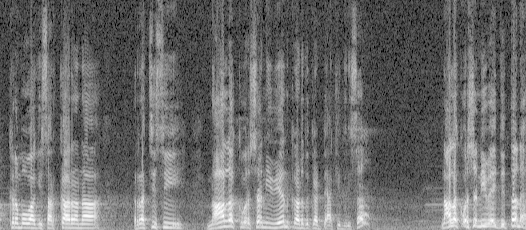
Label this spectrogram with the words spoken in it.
ಅಕ್ರಮವಾಗಿ ಸರ್ಕಾರನ ರಚಿಸಿ ನಾಲ್ಕು ವರ್ಷ ನೀವೇನು ಕಡ್ದು ಕಟ್ಟಿ ಹಾಕಿದ್ರಿ ಸರ್? ನಾಲ್ಕು ವರ್ಷ ನೀವೇ ಇದ್ದಿತ್ತಾನೆ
